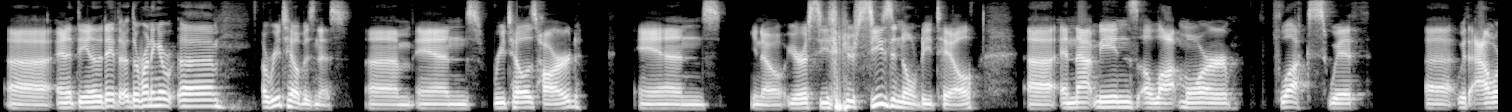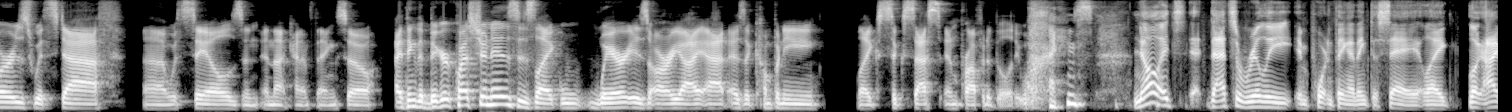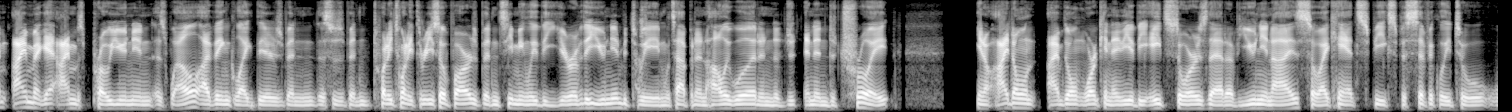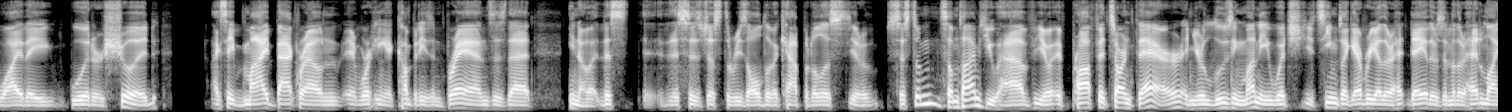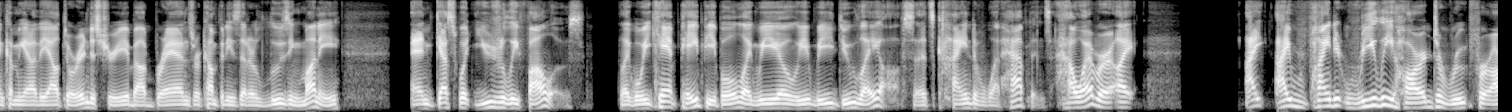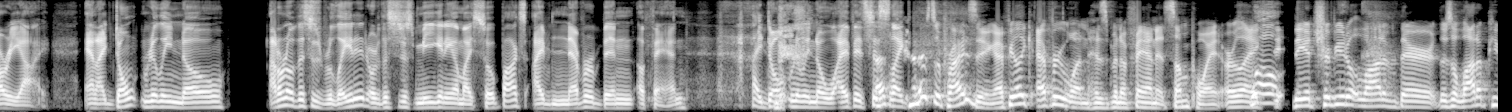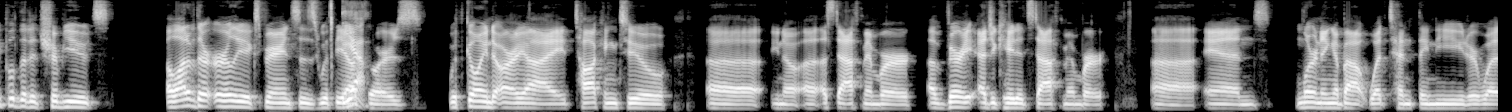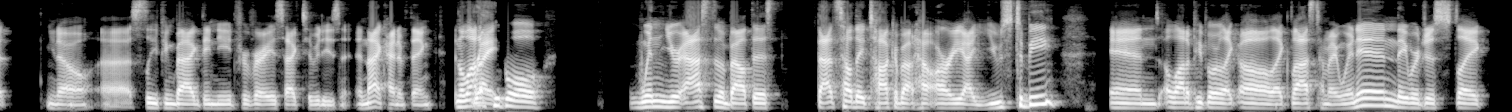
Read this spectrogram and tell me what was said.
Uh, and at the end of the day, they're, they're running a, uh, a retail business, um, and retail is hard, and you know you're a se- you're seasonal retail, uh, and that means a lot more flux with uh, with hours, with staff, uh, with sales, and, and that kind of thing. So I think the bigger question is is like where is REI at as a company like success and profitability wise. no, it's that's a really important thing I think to say. Like, look, I'm I'm again I'm pro union as well. I think like there's been this has been 2023 so far has been seemingly the year of the union between what's happened in Hollywood and and in Detroit. You know, I don't I don't work in any of the eight stores that have unionized, so I can't speak specifically to why they would or should. I say my background in working at companies and brands is that you know this this is just the result of a capitalist you know system sometimes you have you know if profits aren't there and you're losing money which it seems like every other day there's another headline coming out of the outdoor industry about brands or companies that are losing money and guess what usually follows like well, we can't pay people like we uh, we we do layoffs that's kind of what happens however i i i find it really hard to root for REI and I don't really know I don't know if this is related or this is just me getting on my soapbox. I've never been a fan. I don't really know why. If it's just That's like kind of surprising. I feel like everyone has been a fan at some point, or like well, they, they, attribute a lot of their. There's a lot of people that attribute a lot of their early experiences with the yeah. outdoors, with going to REI, talking to uh, you know a, a, staff member, a very educated staff member, uh, and learning about what tent they need or what you know, uh, sleeping bag they need for various activities and that kind of thing. And a lot right. of people, when you're asked them about this, that's how they talk about how REI used to be. And a lot of people are like, oh, like last time I went in, they were just like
